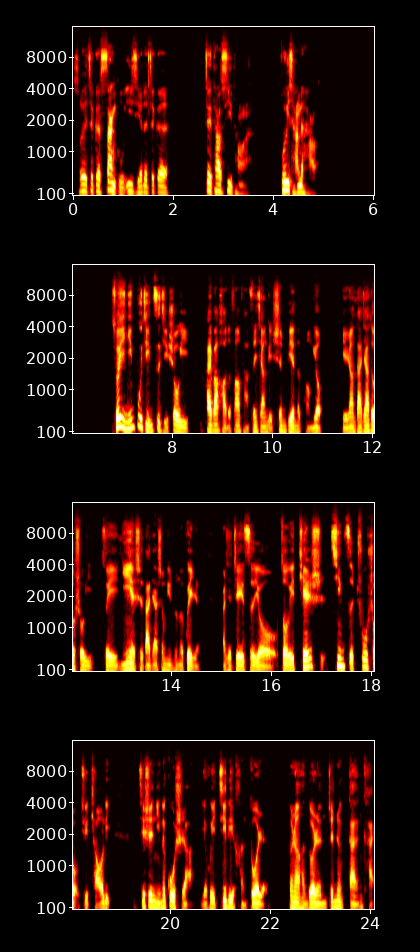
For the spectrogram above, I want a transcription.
所以这个上古医学的这个这套系统啊，非常的好。所以您不仅自己受益，还把好的方法分享给身边的朋友，也让大家都受益。所以您也是大家生命中的贵人，而且这一次又作为天使亲自出手去调理。其实您的故事啊，也会激励很多人，更让很多人真正感慨。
